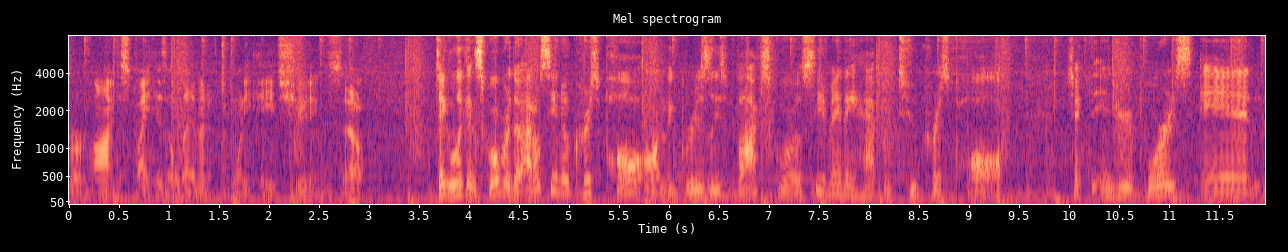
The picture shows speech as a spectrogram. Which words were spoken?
Morant despite his 11 of 28 shooting. So take a look at the scoreboard though. I don't see no Chris Paul on the Grizzlies box score. Let's see if anything happened to Chris Paul. Check the injury reports and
